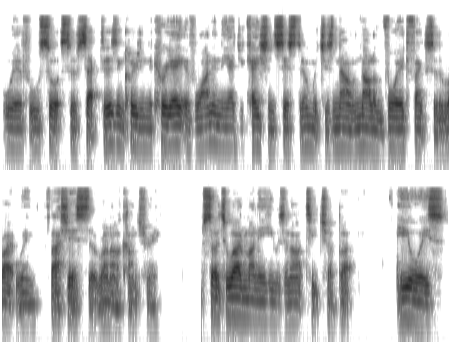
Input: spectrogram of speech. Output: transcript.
with all sorts of sectors, including the creative one in the education system, which is now null and void thanks to the right wing fascists that run our country. So, to earn money, he was an art teacher, but he always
